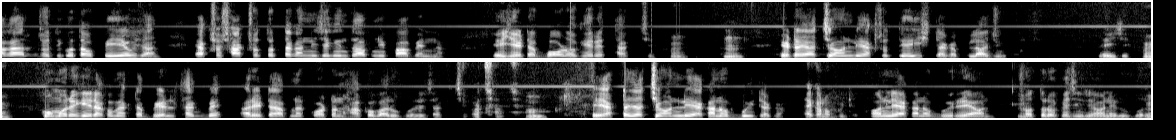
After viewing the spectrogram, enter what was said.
আগার যদি কোথাও পেয়েও যান একশো ষাট সত্তর টাকার নিচে কিন্তু আপনি পাবেন না। এই যে এটা বড় ঘেরের থাকছে। হুম। হুম। এটা যাচ্ছে অনলি একশো তেইশ টাকা প্লাজু এই যে। হুম। কোমরে এরকম একটা বেল্ট থাকবে? আর এটা আপনার কটন হাকোবার উপরে যাচ্ছে আচ্ছা আচ্ছা। হুম। এই একটা যাচ্ছে অনলি একানব্বই টাকা। একানব্বই টাকা। অনলি একানব্বই রেয়ন সতেরো কেজি রেয়নের উপরে।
